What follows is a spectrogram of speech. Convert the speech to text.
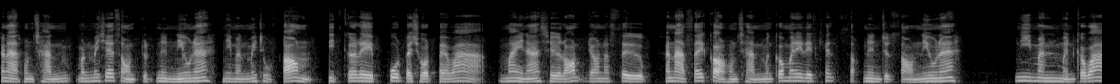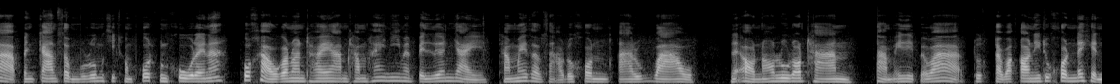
ขนาดของฉันมันไม่ใช่ 2.1 นิ้วนะ นี่มันไม่ถูกต้องปิดก็เลยพูดไปชดไปว่า ไม่นะเชอร์ลอตยอนัสสืบ ขนาดไส้กรอกของฉันมันก็ไม่ได้เล็กแค่ 1.2 นิ้วนะ นี่มันเหมือนกับว่าเป็นการสมรู้ร่วมคิดของพวกคุณครูเลยนะ พวกเขากำลังพยายามทำให้นี่มันเป็นเรื่องใหญ่ทำให้สาวๆทุกคนตาลุกวาว และออกนอกลู่รอดทาน ถามเอริทไปว่าทุกแต่ว่าตอนนี้ทุกคนได้เห็น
